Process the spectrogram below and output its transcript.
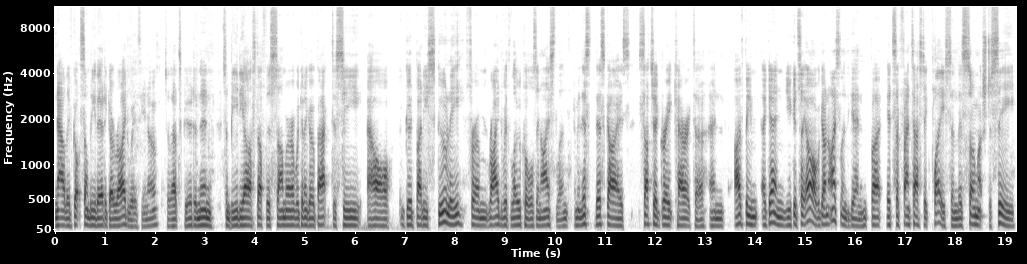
now they've got somebody there to go ride with, you know. So that's good. And then some BDR stuff this summer. We're going to go back to see our good buddy Schooley from Ride with Locals in Iceland. I mean, this this guy's such a great character, and I've been again. You could say, "Oh, we're going to Iceland again," but it's a fantastic place, and there's so much to see.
